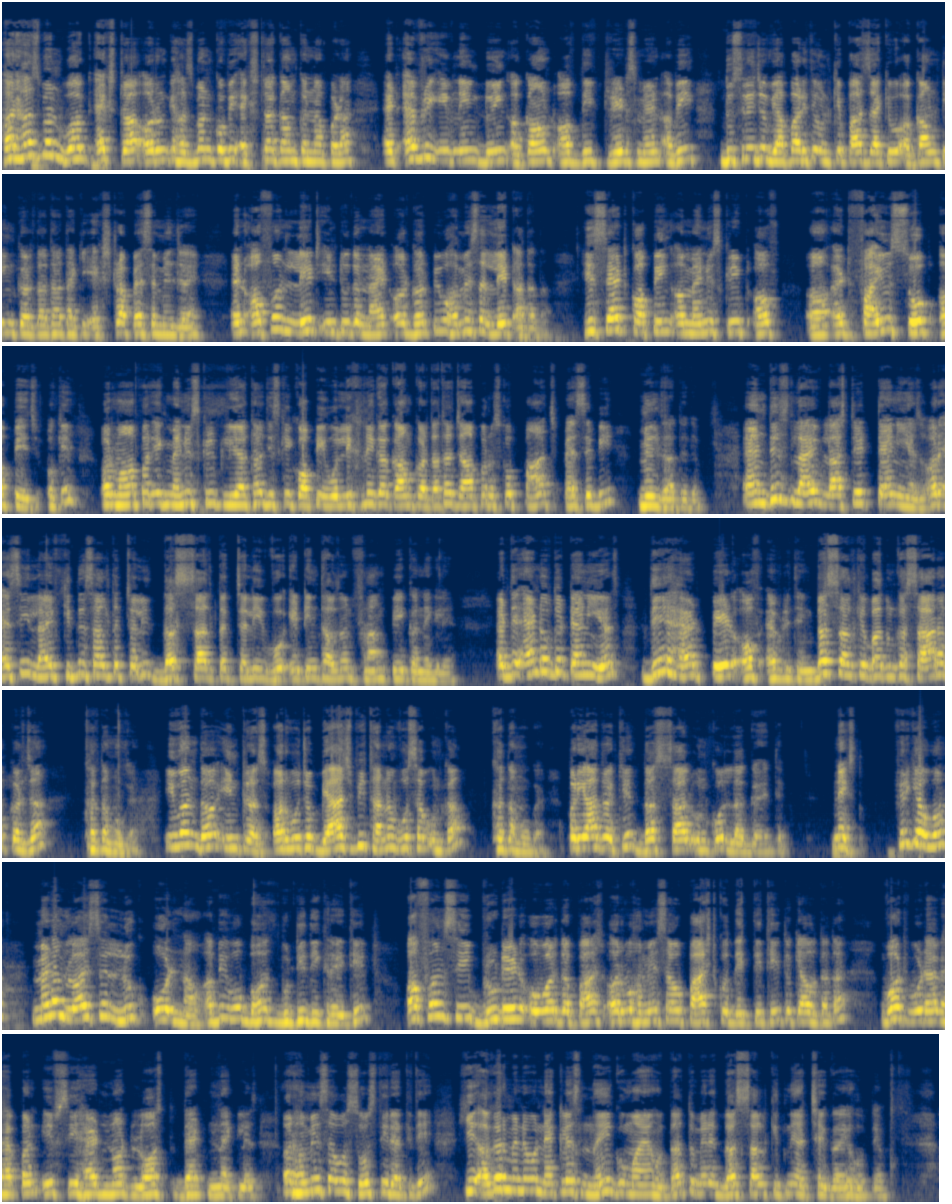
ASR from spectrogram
her husband work extra और उनके हस्बैंड को भी एक्स्ट्रा काम करना पड़ा। At every evening doing account of the tradesman अभी दूसरे जो व्यापारी थे उनके पास जाके वो अकाउंटिंग करता था ताकि एक्स्ट्रा पैसे मिल जाए। And often late into the night और घर पे वो हमेशा लेट आता था। He sat copying a manuscript of at five sou a page okay और वहाँ पर एक मैन्यूस्क्रिप्ट लिया था जिसकी कॉपी वो लिखने का काम करता था, जहाँ पर उसको पाँच पैसे भी मिल जाते थे। And this life lasted ten years और ऐसी लाइफ कितने साल तक चली? दस साल तक चली वो एटीन थाउज़ेंड फ्रांक पे करने के लिए। At the end of the ten years they had paid off everything दस साल के बाद उनका सारा कर्जा खत्म हो गया। इवन द इंटरेस्ट और वो जो ब्याज भी था ना, वो सब उनका खत्म हो गया। पर याद रखिए, दस साल उनको लग गए थे। नेक्स्ट फिर क्या हुआ? मैडम लॉय से लुक ओल्ड नाउ अभी वो बहुत बुढ़ी दिख रही थी। Often she brooded over the past और वो हमेशा वो पास्ट को देखती थी। तो क्या होता था? What would have happen if she had not lost that necklace और हमेशा वो सोचती रहती थी कि अगर मैंने वो नेकलेस नहीं घुमाया होता तो मेरे दस साल कितने अच्छे गए होते।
